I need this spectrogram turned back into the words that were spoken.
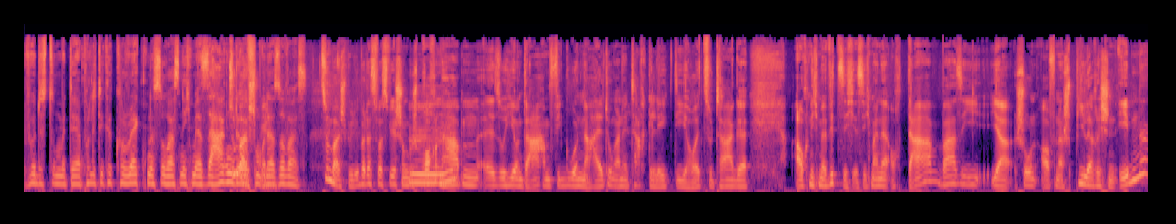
würdest du mit der Political Correctness sowas nicht mehr sagen Zum dürfen Beispiel. oder sowas? Zum Beispiel über das, was wir schon gesprochen haben, äh, so hier und da haben Figuren eine Haltung an den Tag gelegt, die heutzutage auch nicht mehr witzig ist. Ich meine, auch da war sie ja schon auf einer spielerischen Ebene.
